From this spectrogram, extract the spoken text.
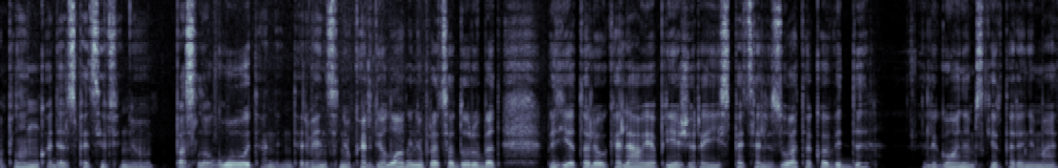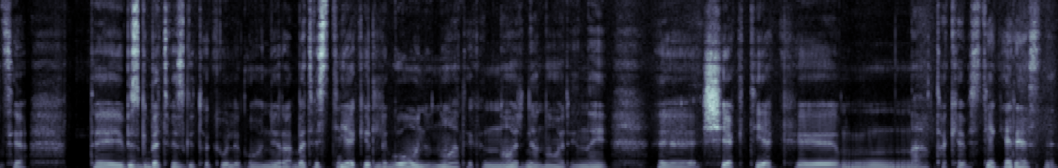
aplanko dėl specifinių paslaugų, ten intervencinių kardiologinių procedūrų, bet, bet jie toliau keliauja priežiūrą į specializuotą COVID ligonėms skirtą reanimaciją. Tai visgi, bet visgi tokių ligonių yra. Bet vis tiek ir ligonių nuotaika, nori, nenori, jinai e, šiek tiek, e, na, tokia vis tiek geresnė.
